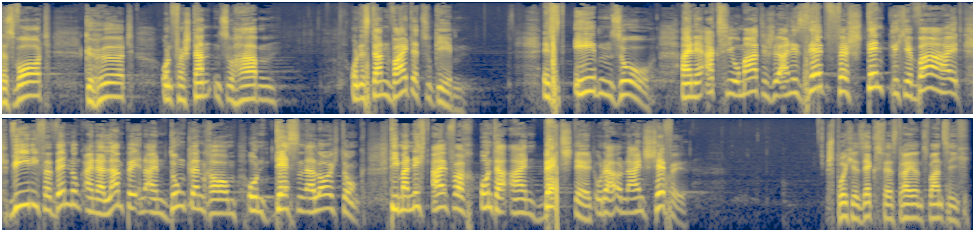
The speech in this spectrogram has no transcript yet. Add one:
Das Wort gehört und verstanden zu haben und es dann weiterzugeben ist ebenso eine axiomatische, eine selbstverständliche Wahrheit wie die Verwendung einer Lampe in einem dunklen Raum und dessen Erleuchtung, die man nicht einfach unter ein Bett stellt oder unter einen Scheffel. Sprüche 6, Vers 23.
